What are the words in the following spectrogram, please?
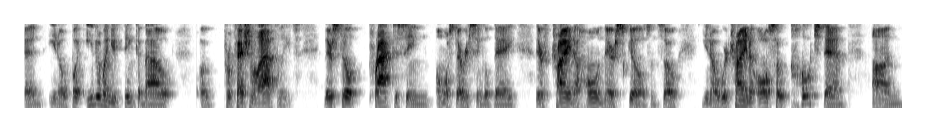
And, you know, but even when you think about uh, professional athletes, they're still practicing almost every single day. They're trying to hone their skills. And so, you know, we're trying to also coach them on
